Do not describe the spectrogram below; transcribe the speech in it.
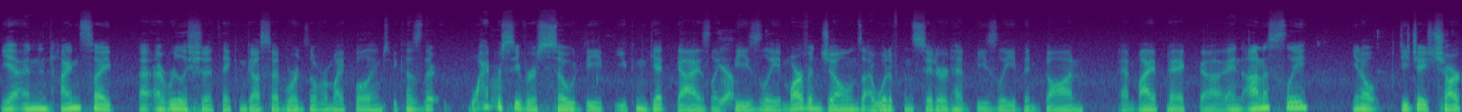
Yeah, and in hindsight, I really should have taken Gus Edwards over Mike Williams because their wide hmm. receiver is so deep. You can get guys like yeah. Beasley, Marvin Jones. I would have considered had Beasley been gone at my pick. Uh, and honestly, you know, DJ Chark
